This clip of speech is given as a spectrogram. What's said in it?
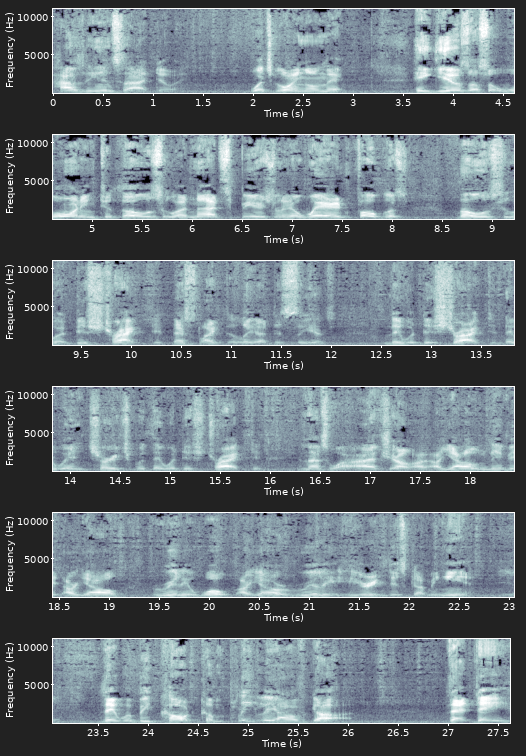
How's the inside doing? What's going on there? He gives us a warning to those who are not spiritually aware and focused, those who are distracted. That's like the Laodiceans. They were distracted. They were in church, but they were distracted. And that's why I ask y'all, are, are y'all living, are y'all really woke? Are y'all really hearing this coming in? They will be caught completely off guard. That day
